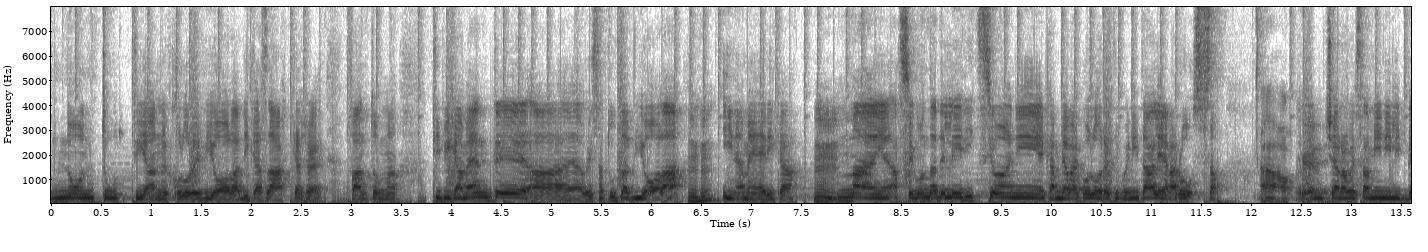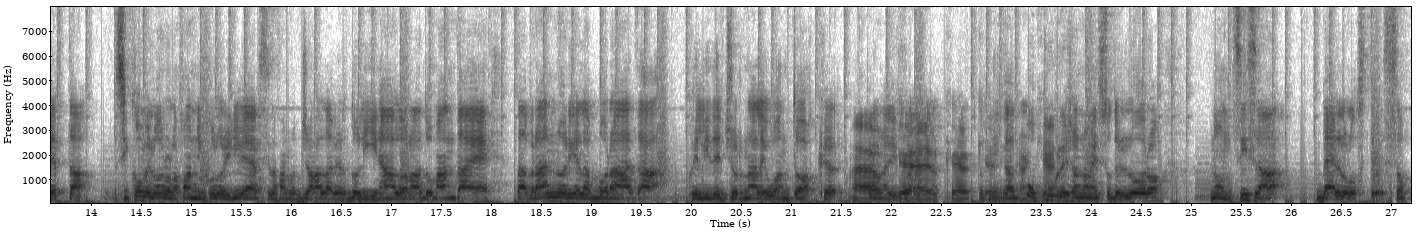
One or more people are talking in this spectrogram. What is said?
non tutti hanno il colore viola di casacca, cioè Phantom tipicamente ha questa tuta viola Mhm. in America, Mm. ma a seconda delle edizioni cambiava colore, tipo in Italia era rossa. Ah, ok. C'era questa mini libertà. Siccome loro la fanno in colori diversi, la fanno gialla, verdolina, allora la domanda è: l'avranno rielaborata quelli del giornale One Talk Ah, prima di ok, fare- ok, ok, Quindi, ok. Oppure ci hanno messo del loro? Non si sa, bello lo stesso.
